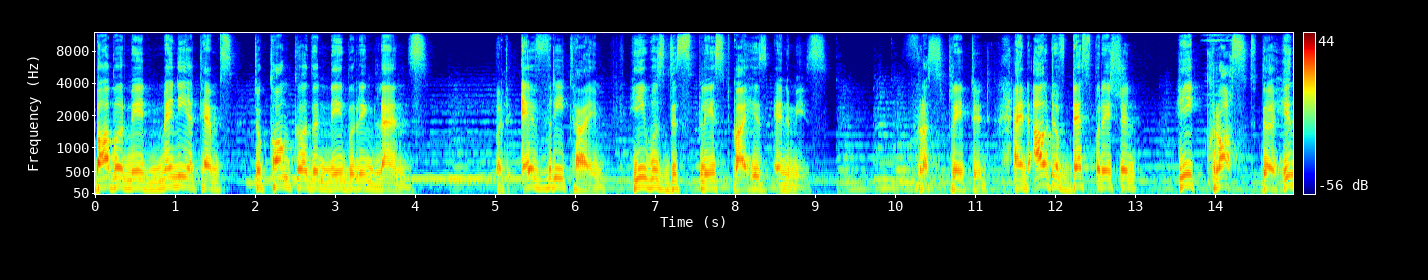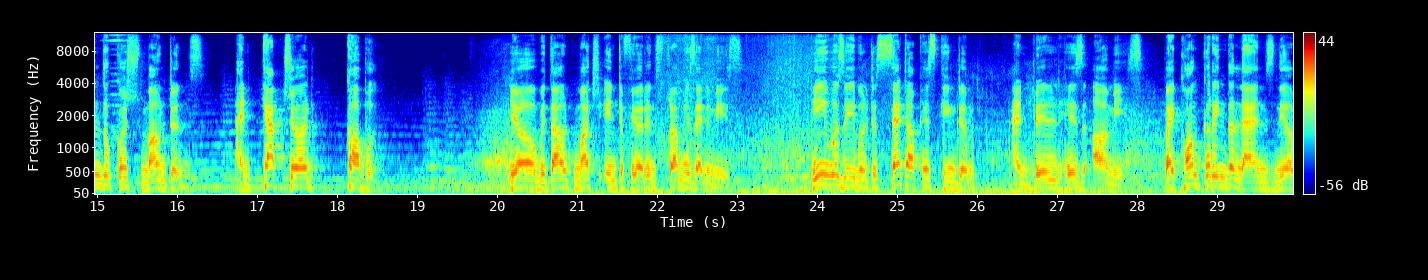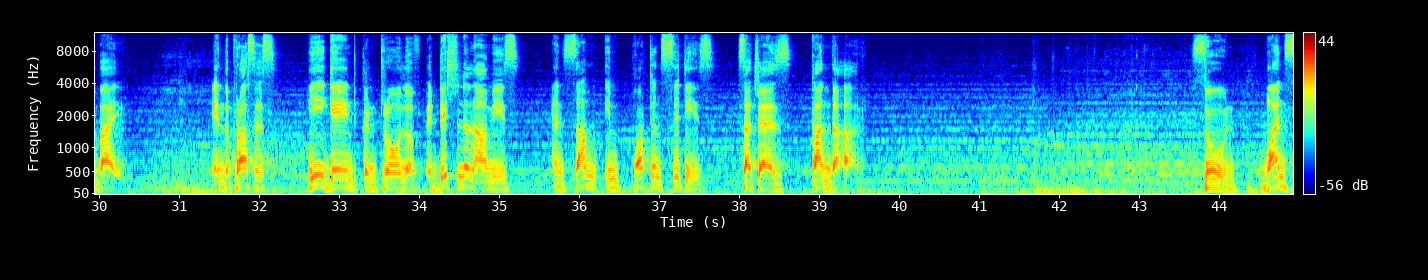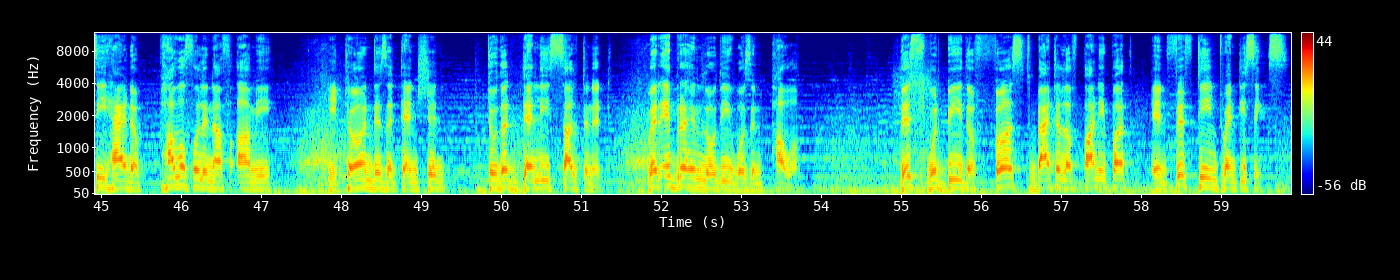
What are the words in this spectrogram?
Babur made many attempts to conquer the neighboring lands. But every time he was displaced by his enemies. Frustrated and out of desperation, he crossed the Hindu Kush mountains and captured Kabul. Here, without much interference from his enemies, he was able to set up his kingdom and build his armies by conquering the lands nearby. In the process, he gained control of additional armies and some important cities, such as Kandahar. Soon, once he had a powerful enough army, he turned his attention to the Delhi Sultanate, where Ibrahim Lodi was in power. This would be the first Battle of Panipat in 1526.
